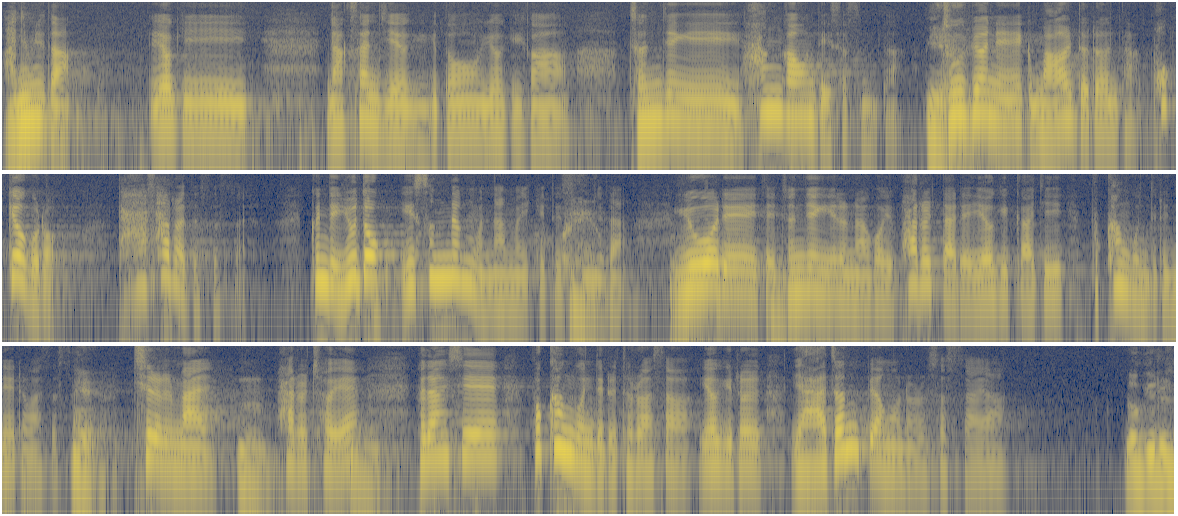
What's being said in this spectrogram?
아닙니다. 여기 낙산 지역이기도 여기가 전쟁이 한가운데 있었습니다. 예. 주변의 그 마을들은 다 폭격으로 다 사라졌었어요. 근데 유독 이 성당만 남아있게 됐습니다. 6월에 이제 전쟁이 일어나고 8월 달에 여기까지 북한군들이 내려왔었어요. 예. 7월 말, 음. 8월 초에. 그 당시에 북한군들이 들어와서 여기를 야전병원으로 썼어요. 여기를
